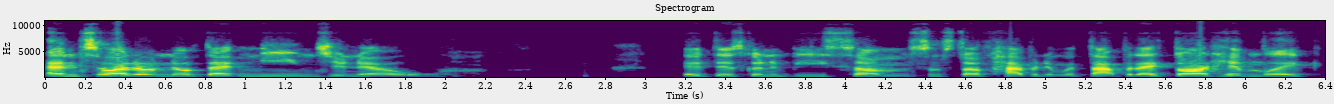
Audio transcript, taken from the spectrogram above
And so I don't know if that means, you know, if there's going to be some some stuff happening with that. But I thought him like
